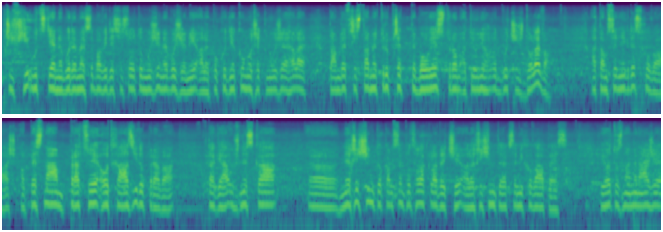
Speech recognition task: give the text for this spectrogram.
při vší úctě nebudeme se bavit, jestli jsou to muži nebo ženy, ale pokud někomu řeknu, že hele, tamhle 300 metrů před tebou je strom a ty u něho odbočíš doleva a tam se někde schováš a pes nám pracuje a odchází doprava, tak já už dneska neřeším to, kam jsem poslal kladeče, ale řeším to, jak se mi chová pes. Jo, to znamená, že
